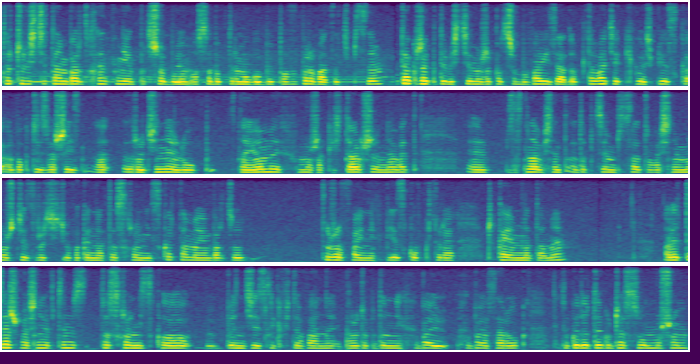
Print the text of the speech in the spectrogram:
to oczywiście tam bardzo chętnie potrzebują osoby, które mogłyby powyprowadzać psy. Także gdybyście może potrzebowali zaadoptować jakiegoś pieska albo ktoś z Waszej rodziny lub znajomych, może jakiś dalszy nawet, y, zastanawiać się nad adopcją psa, to właśnie możecie zwrócić uwagę na to schronisko. Tam mają bardzo dużo fajnych piesków, które czekają na domy. Ale też właśnie w tym to schronisko będzie zlikwidowane prawdopodobnie chyba, chyba za rok. Dlatego do tego czasu muszą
